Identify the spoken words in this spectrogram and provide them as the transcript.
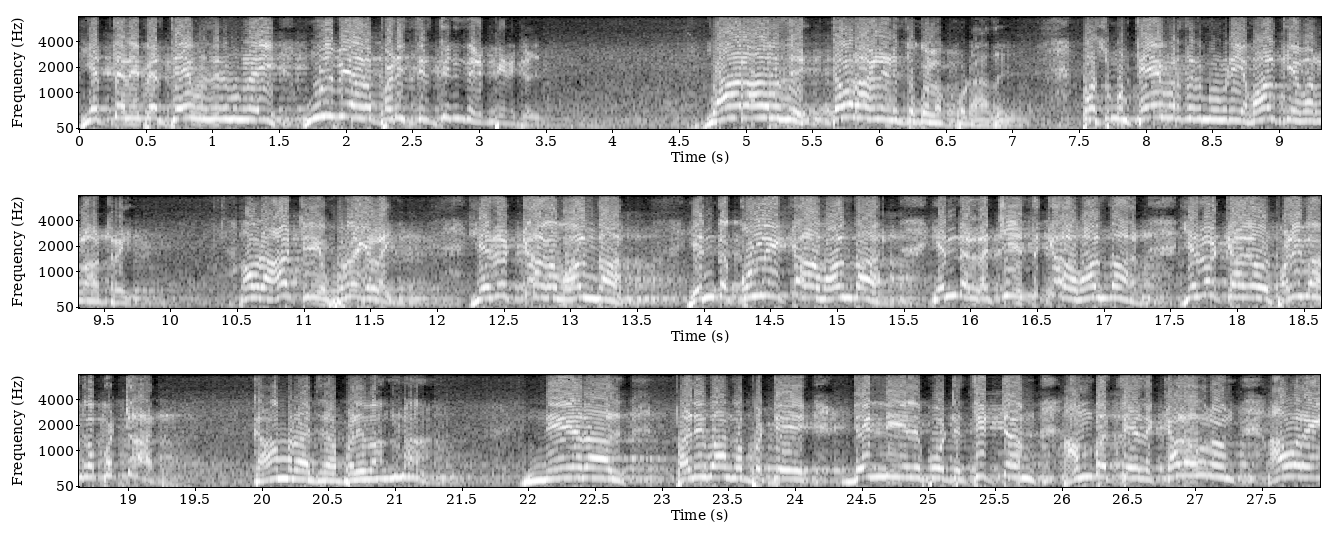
எத்தனை பேர் தேவர திருமணங்களை முழுமையாக படித்து தெரிந்திருப்பீர்கள். யாராவது தவறாக நினைத்துக் கொள்ளக்கூடாது. பசுமன் தேவர் திருமணனுடைய வாழ்க்கை வரலாற்றை அவர் ஆற்றிய உரைகளை எதற்காக வாழ்ந்தார்? எந்த கொள்கைக்காக வாழ்ந்தார்? எந்த லட்சியத்துக்காக வாழ்ந்தார்? எதற்காக அவர் பழிவாங்கப்பட்டார் காமராஜரா பழிவாங்கினா நேரால் பழிவாங்கப்பட்டு டெல்லியில் போட்ட திட்டம் 57 கலவரம் அவரை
